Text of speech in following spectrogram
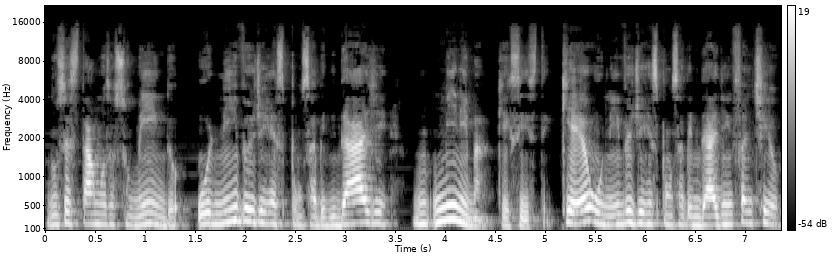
nós estamos assumindo o nível de responsabilidade mínima que existe, que é o nível de responsabilidade infantil.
